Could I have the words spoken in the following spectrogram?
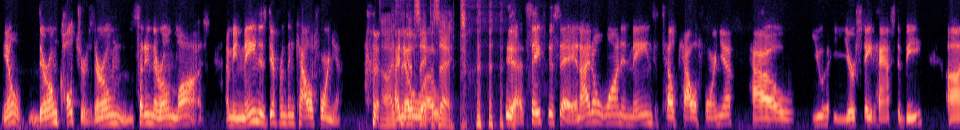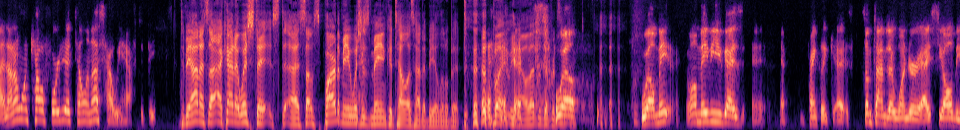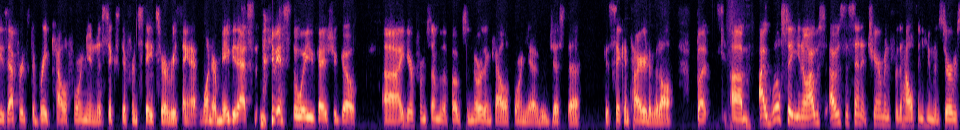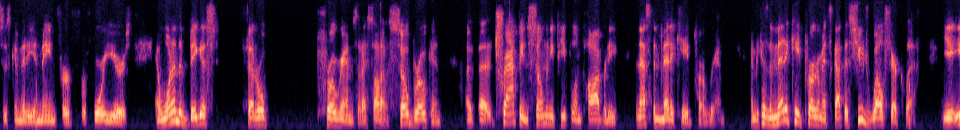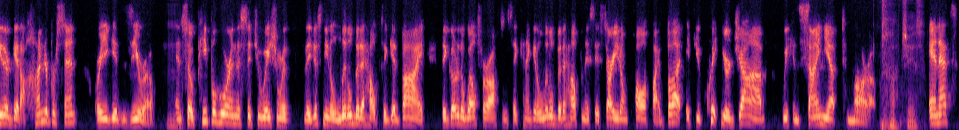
you know, their own cultures, their own setting their own laws. I mean, Maine is different than California. No, I think I know, that's safe uh, to say. yeah, it's safe to say. And I don't want in Maine to tell California how you your state has to be, uh, and I don't want California telling us how we have to be. To be honest, I, I kind of wish that uh, some part of me wishes Maine could tell us how to be a little bit, but you know that's a different. well, well, may, well, maybe you guys. Uh, frankly, uh, sometimes I wonder. I see all these efforts to break California into six different states or everything. I wonder maybe that's maybe that's the way you guys should go. Uh, I hear from some of the folks in Northern California who just uh, get sick and tired of it all. But um, I will say, you know, I was I was the Senate chairman for the Health and Human Services Committee in Maine for for four years, and one of the biggest federal programs that I saw that was so broken, uh, uh, trapping so many people in poverty, and that's the Medicaid program. And because the Medicaid program, it's got this huge welfare cliff. You either get 100% or you get zero. Mm. And so people who are in this situation where they just need a little bit of help to get by, they go to the welfare office and say, Can I get a little bit of help? And they say, Sorry, you don't qualify. But if you quit your job, we can sign you up tomorrow. Oh, jeez. And that's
